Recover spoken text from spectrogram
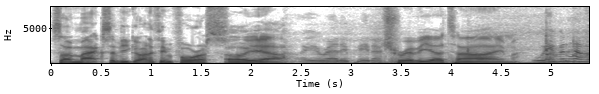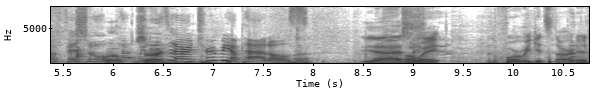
So, Max, have you got anything for us? Oh yeah, Are you ready, Peter? trivia time. We even have official. Oh, pa- sorry. These are our trivia paddles. yes. Oh wait, before we get started,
